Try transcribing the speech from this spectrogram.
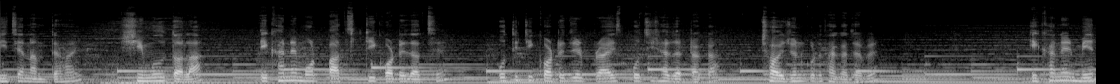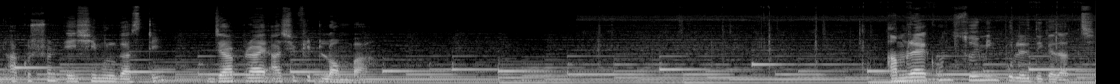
নিচে নামতে হয় শিমুলতলা এখানে মোট পাঁচটি কটেজ আছে। প্রতিটি কটেজের প্রাইস পঁচিশ হাজার টাকা। ছয়জন করে থাকা যাবে। এখানের মেন আকর্ষণ এই শিমুল গাছটি, যা প্রায় আশি ফিট লম্বা। আমরা এখন সুইমিং পুলের দিকে যাচ্ছি।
